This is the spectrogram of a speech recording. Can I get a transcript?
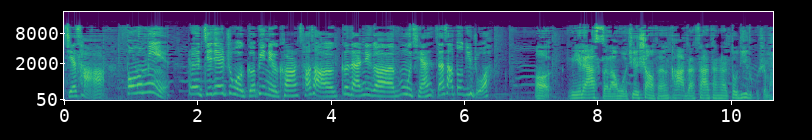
结草，follow me，这个杰杰住我隔壁那个坑，草草搁咱这个墓前，咱仨斗地主。哦，你俩死了，我去上坟，咔，咱仨在那斗地主是吗？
